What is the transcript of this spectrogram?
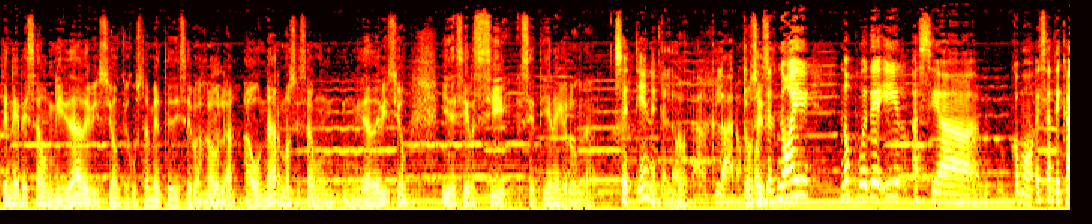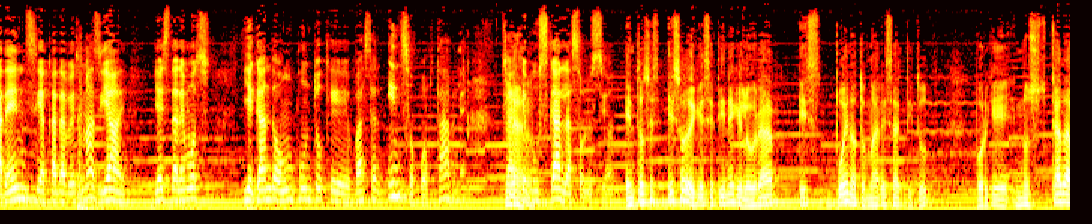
tener esa unidad de visión que justamente dice Bajaola, aunarnos esa unidad de visión y decir sí, se tiene que lograr. Se tiene que lograr, claro. Entonces, Porque no hay, no puede ir hacia como esa decadencia cada vez más, ya, ya estaremos llegando a un punto que va a ser insoportable. Hay que buscar la solución. Entonces, eso de que se tiene que lograr, es bueno tomar esa actitud porque nos, cada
